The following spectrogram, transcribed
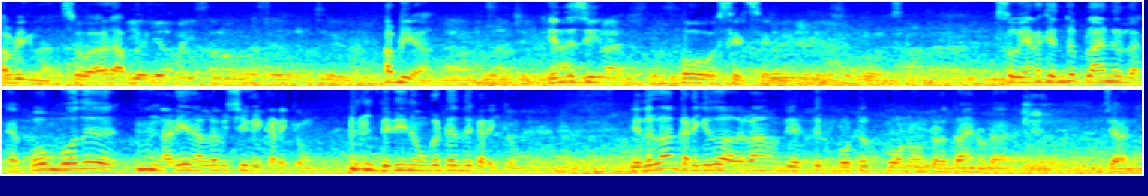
அப்படிங்களா? ஸோ அது அப்படி அப்படியா? எந்த சீன் ஓ சரி சரி. ஓ சரி. ஸோ எனக்கு எந்த பிளானும் இல்லைங்க. போகும்போது நிறைய நல்ல விஷயங்கள் கிடைக்கும். திடீர்னு உங்கள்கிட்ட இருந்து கிடைக்கும். எதெல்லாம் கிடைக்குதோ அதெல்லாம் வந்து எடுத்துகிட்டு போட்டு போகணுன்றது தான் என்னோட ஜேர்னி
